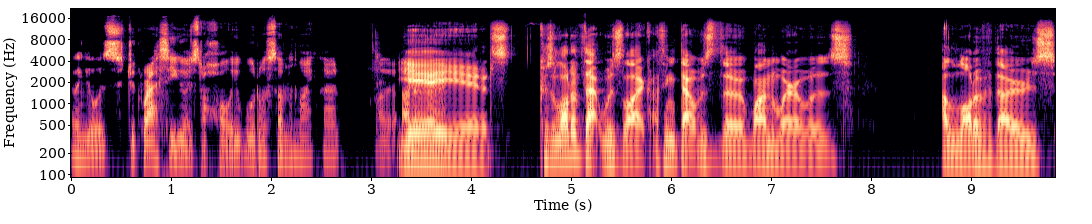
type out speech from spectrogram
I think it was Degrassi goes to Hollywood or something like that. I, I don't yeah, know. yeah, it's because a lot of that was like I think that was the one where it was a lot of those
